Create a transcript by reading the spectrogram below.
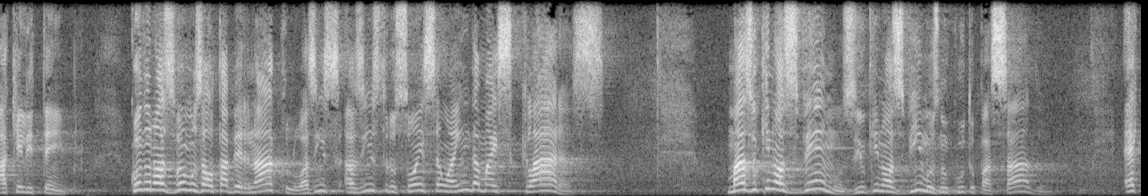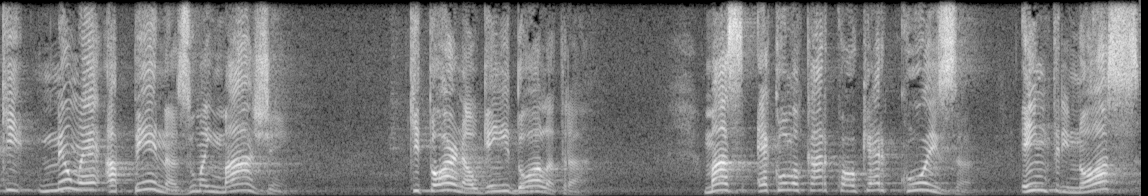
aquele templo. Quando nós vamos ao tabernáculo, as, as instruções são ainda mais claras. Mas o que nós vemos e o que nós vimos no culto passado é que não é apenas uma imagem que torna alguém idólatra mas é colocar qualquer coisa entre nós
